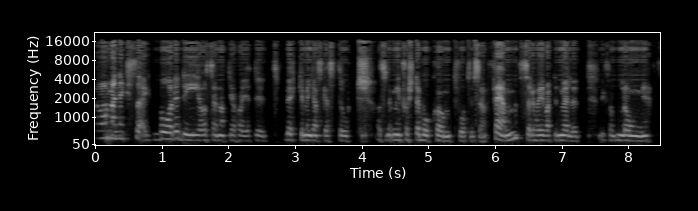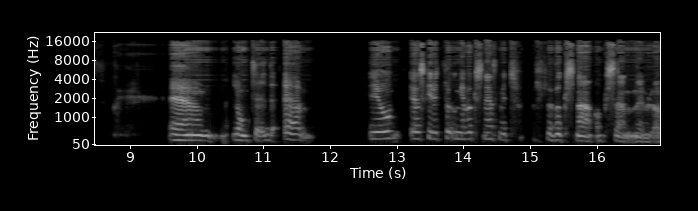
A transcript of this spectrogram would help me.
Ja, men exakt. Både det och sen att jag har gett ut böcker med ganska stort... Alltså min första bok kom 2005, så det har ju varit en väldigt liksom, lång, eh, lång tid. Eh, jo, jag har skrivit för unga vuxna, jag har skrivit för vuxna och sen nu då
